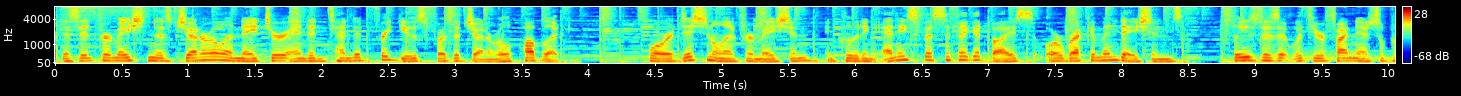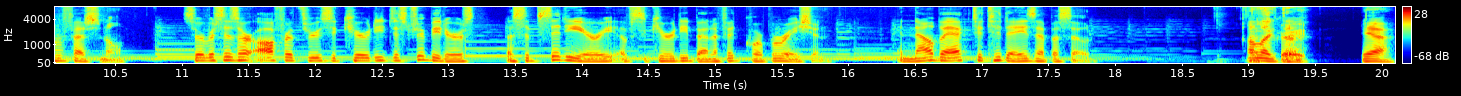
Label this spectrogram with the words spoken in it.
This information is general in nature and intended for use for the general public. For additional information, including any specific advice or recommendations, please visit with your financial professional. Services are offered through Security Distributors, a subsidiary of Security Benefit Corporation. And now back to today's episode. I like great. that. Yeah,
